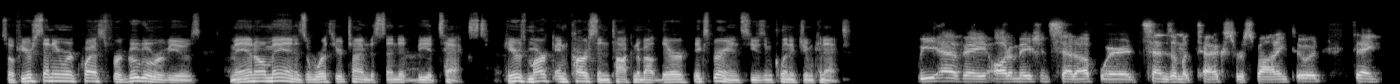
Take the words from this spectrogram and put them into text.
So if you're sending requests for Google reviews, man, oh man, is it worth your time to send it via text? Here's Mark and Carson talking about their experience using Clinic Gym Connect. We have a automation set up where it sends them a text responding to it saying,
